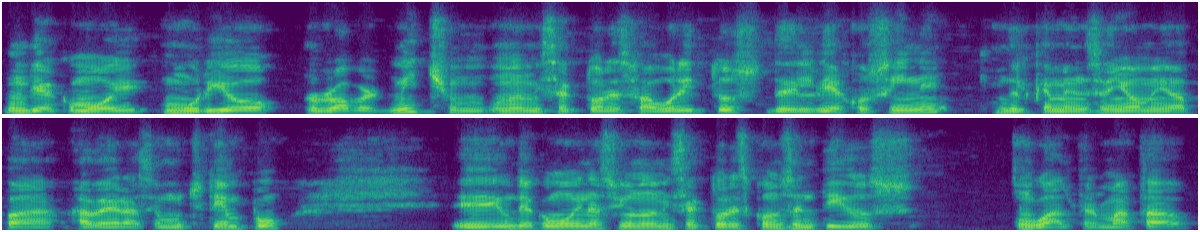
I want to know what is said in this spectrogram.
Un día como hoy murió Robert Mitchum, uno de mis actores favoritos del viejo cine, del que me enseñó mi papá a ver hace mucho tiempo. Eh, un día como hoy nació uno de mis actores consentidos, Walter Matthau,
